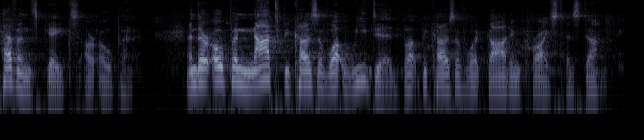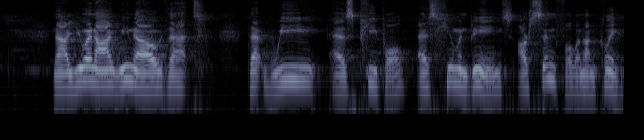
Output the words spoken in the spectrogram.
heaven's gates are open. And they're open not because of what we did, but because of what God in Christ has done. Now, you and I, we know that, that we as people, as human beings, are sinful and unclean.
